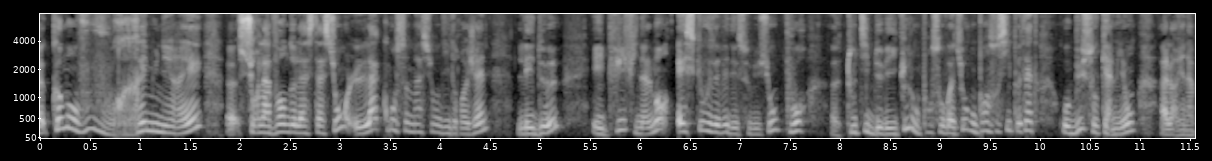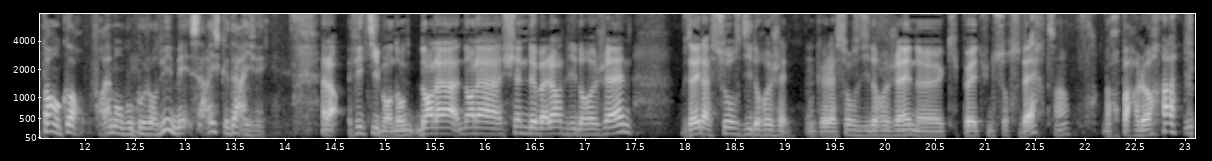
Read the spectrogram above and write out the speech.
Euh, Comment vous vous rémunérez euh, sur la vente de la station, la consommation d'hydrogène, les deux? Et puis finalement, est-ce que vous avez des solutions pour euh, tout type de véhicule On pense aux voitures, on pense aussi peut-être aux bus, aux camions. Alors il n'y en a pas encore vraiment beaucoup aujourd'hui, mais ça risque d'arriver. Alors effectivement, donc dans la, dans la chaîne de valeur de l'hydrogène, vous avez la source d'hydrogène. Donc la source d'hydrogène euh, qui peut être une source verte, hein, on en reparlera, mm.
